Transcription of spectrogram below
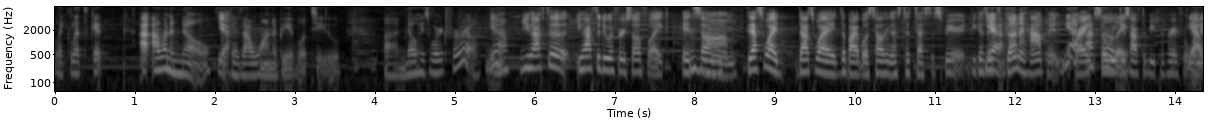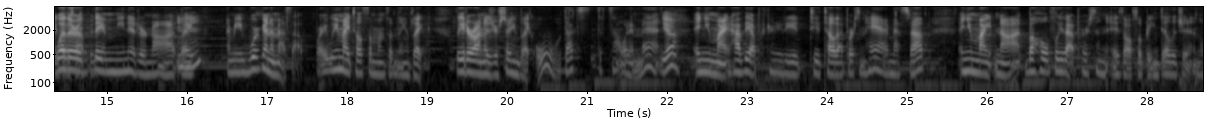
like let's get. I, I want to know Mm-hmm. Yeah. because I want to be able to um, know His word for real. You Yeah, know? you have to you have to do it for yourself. Like it's Mm-hmm. um that's why that's why the Bible is telling us to test the spirit because Yeah. it's gonna happen, Yeah, right? So absolutely. we just have to be prepared for yeah, when it whether they mean it or not, like Mm-hmm. I mean, we're gonna mess up, right? We might tell someone something it's like later on as you're studying, be like, oh, that's that's not what it meant. Yeah. and you might have the opportunity to tell that person, hey, I messed up, and you might not, but hopefully that person is also being diligent in the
